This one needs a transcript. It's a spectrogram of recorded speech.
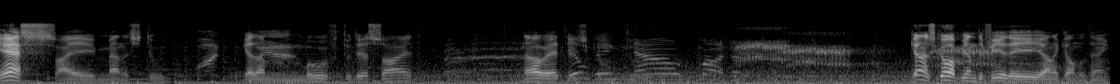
Yes, I managed to get him moved to this side. No, it is going to. now smarter. Can a Scorpion defeat the Anaconda tank?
